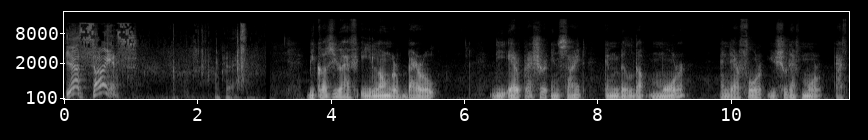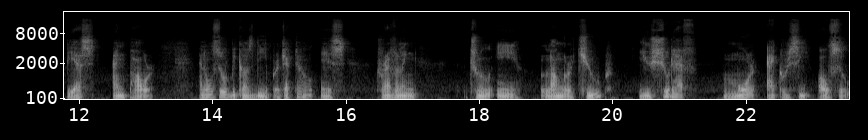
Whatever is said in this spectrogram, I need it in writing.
Yes, science! Okay. Because you have a longer barrel, the air pressure inside can build up more and therefore you should have more FPS and power. And also because the projectile is traveling through a longer tube, you should have more accuracy also.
